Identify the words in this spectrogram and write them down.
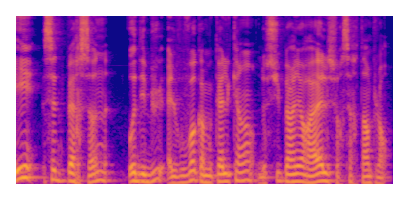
et cette personne, au début, elle vous voit comme quelqu'un de supérieur à elle sur certains plans.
